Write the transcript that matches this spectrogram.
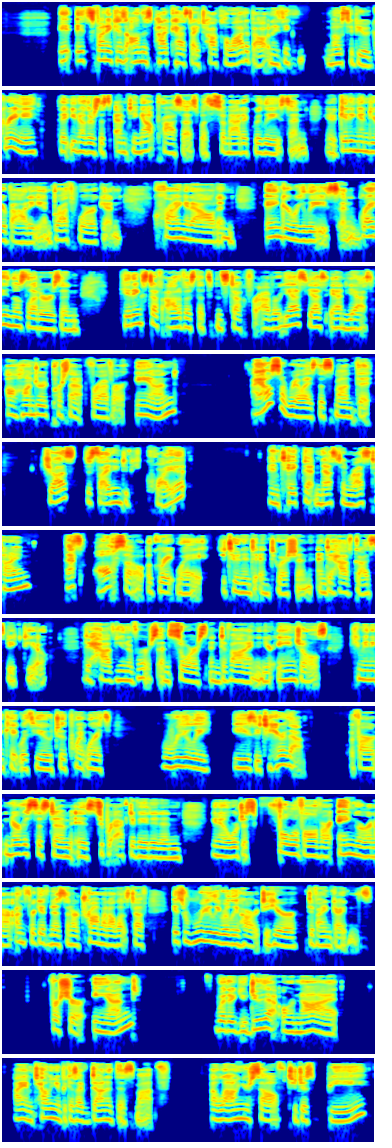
It, it's funny because on this podcast, I talk a lot about, and I think most of you agree that, you know, there's this emptying out process with somatic release and, you know, getting into your body and breath work and crying it out and anger release and writing those letters and getting stuff out of us that's been stuck forever. Yes, yes, and yes, a hundred percent forever. And I also realized this month that just deciding to be quiet and take that nest and rest time, that's also a great way to tune into intuition and to have God speak to you, to have universe and source and divine and your angels communicate with you to the point where it's really easy to hear them. If our nervous system is super activated and, you know, we're just full of all of our anger and our unforgiveness and our trauma and all that stuff, it's really, really hard to hear divine guidance for sure. And whether you do that or not, I am telling you because I've done it this month, allowing yourself to just be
